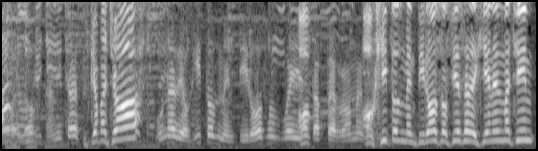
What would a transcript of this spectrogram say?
Aló, Anitas, ¿Es que pacho? una de ojitos mentirosos, güey, Oh. está perrona. Ojitos mentirosos. ¿Y esa de quién es, machín?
